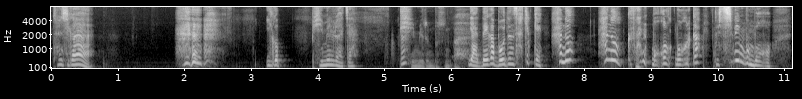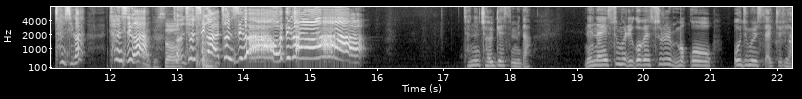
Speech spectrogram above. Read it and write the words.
천식아, 이거 비밀로 하자. 비밀은 무슨? 아, 야, 내가 뭐든 사줄게. 한우? 한우, 그 산, 먹을, 먹을까? 그 10인분 먹어. 천식아? 천식아! 아, 됐어. 천, 천식아! 천식아! 어디가! 저는 절규했습니다. 내 나이 27에 술을 먹고 오줌을 쌀 줄이야.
